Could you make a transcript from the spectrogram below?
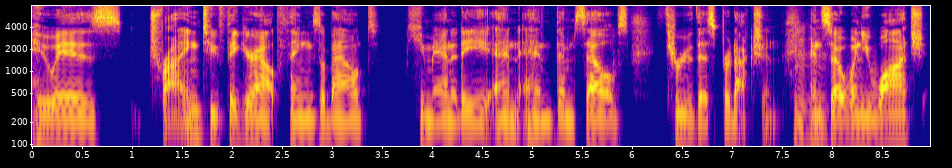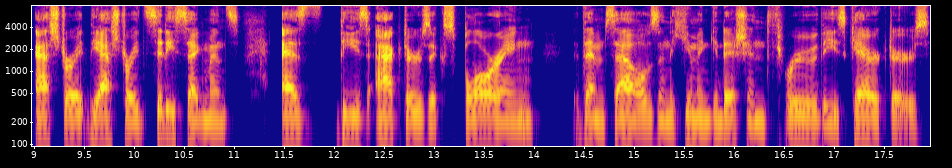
who is trying to figure out things about humanity and and themselves through this production. Mhm. And so when you watch asteroid the asteroid city segments as these actors exploring themselves and the human condition through these characters,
